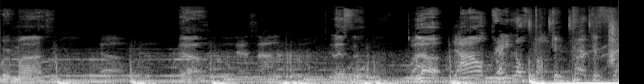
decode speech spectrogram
Tryna. Sober minds. Yeah. Listen. Look, I don't take no fucking Percocets.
